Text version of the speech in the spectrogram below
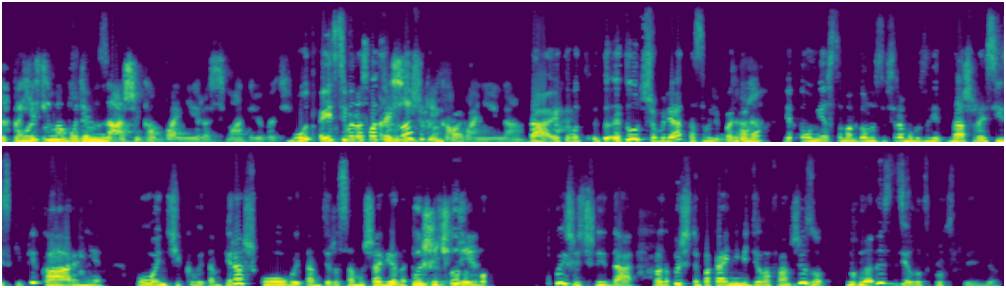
Поэтому а если мы будем наши компании рассматривать? Вот, а если мы рассматриваем наши компании, компании да. Да, это вот это, это лучший вариант, на самом деле. Поэтому да. я думаю, место Макдональдса все равно могут занять наши российские пекарни, пончиковые, там, пирожковые, там, те же самые шаверны. Пышечные. Тоже, пышечные, да. Правда, пышечные пока я не видела франшизу, но надо сделать просто ее.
